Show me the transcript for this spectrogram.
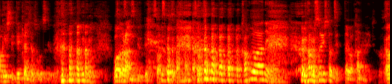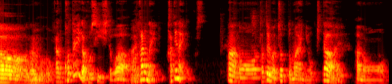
負けして撤退したそうですけど。わからんって言って。そうそうそう。株はね、多分そういう人は絶対わかんないと思います。ああ、なるほど。あの、答えが欲しい人は、わからないと、勝てないと思います。まあ、あの、例えばちょっと前に起きた、はい。あの、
